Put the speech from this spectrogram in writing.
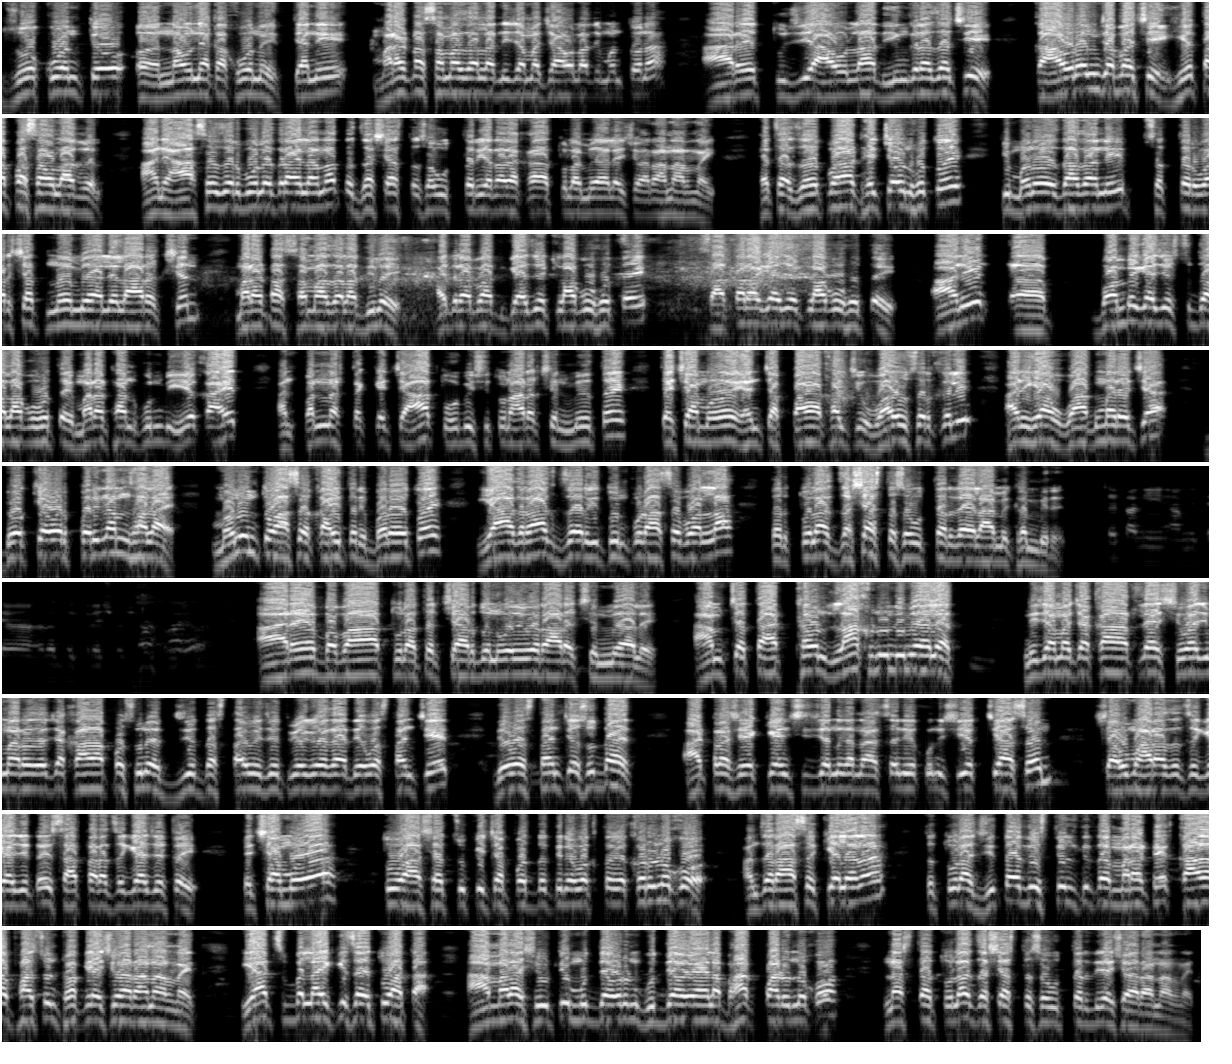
जो कोण तो नवन्याका का कोण आहे त्याने मराठा समाजाला निजामाच्या अवलादी म्हणतो ना अरे तुझी अवलाद इंग्रजाची का औरंगजेबाचे हे तपासावं लागल. आणि असं जर बोलत राहिला ना तर जशाच तसं उत्तर येणाऱ्या काळात तुला मिळाल्याशिवाय राहणार नाही. ह्याचा जळपाट ह्याच्याहून होतोय की मनोज दादाने सत्तर वर्षात न मिळालेलं आरक्षण मराठा समाजाला दिलंय. हैदराबाद गॅजेट लागू होतंय सातारा गॅजेट लागू होतंय आणि बॉम्बे गॅजेट सुद्धा लागू होतंय. मराठा कुणबी एक आहेत. आणि पन्नास टक्क्याच्या आत ओबीसीतून आरक्षण मिळतंय. त्याच्यामुळे यांच्या पायाखालची वाळू सरकली आणि ह्या वाघमाऱ्याच्या डोक्यावर परिणाम झालाय. म्हणून तो असं काहीतरी बरवतोय याद राख जर इथून पुढे असं बोलला तर तुला जशाच तसं उत्तर द्यायला आम्ही खंबीर. अरे बाबा तुला तर चार दोन वळीवर आरक्षण मिळालंय. आमच्या तर अठ्ठावन्न लाख नोंदी मिळाल्यात. निजामाच्या काळातल्या शिवाजी महाराजाच्या काळापासूनच जे दस्तावेज आहेत वेगवेगळ्या देवस्थानचे आहेत देवस्थानचे सुद्धा आहेत. अठराशे एक्क्याऐंशी जनगणना आसन एकोणीशे एकचे आसन शाहू महाराजाचं गॅजेट आहे साताराचं गॅजेट आहे. त्याच्यामुळं तू अशा चुकीच्या पद्धतीने वक्तव्य करू नको. आणि जर असं केलं ना तर तुला जिथं दिसतील तिथं मराठे काळ फासून ठोकल्याशिवाय राहणार नाहीत. याच लायकीचा आहे तू आता. आम्हाला शेवटी मुद्द्यावरून गुद्द्यावर यायला भाग पाडू नको. नसता तुला जशास तसं उत्तर दिल्याशिवाय राहणार नाही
